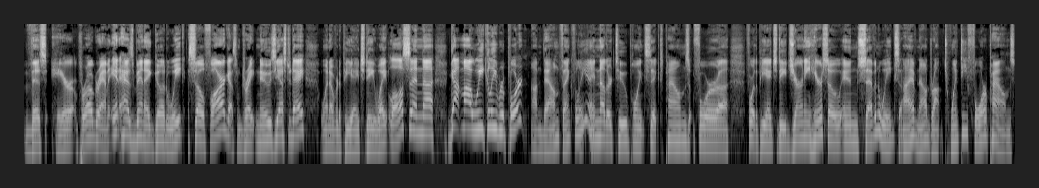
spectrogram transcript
this here program. It has been a good week so far. Got some great news yesterday. Went over to PhD weight loss and uh, got my weekly report. I'm down, thankfully, another 2.6 pounds for uh, for the PhD journey here. So in seven weeks, I have now dropped 24 pounds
